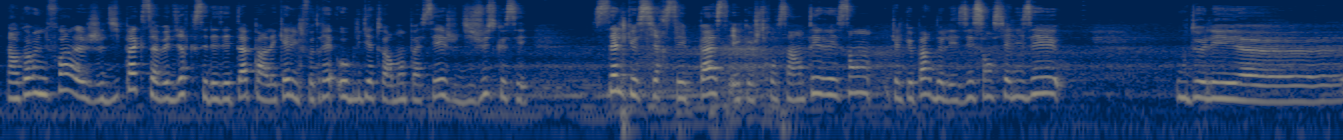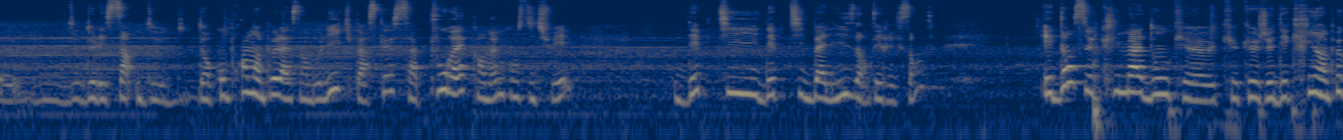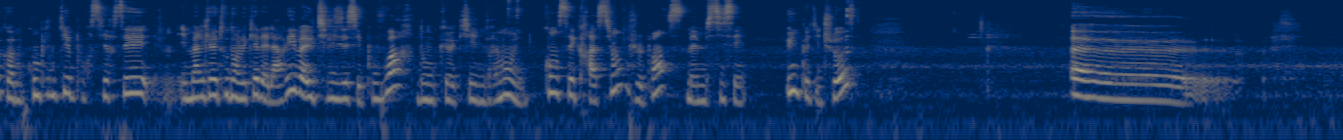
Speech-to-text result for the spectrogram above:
encore une fois, je dis pas que ça veut dire que c'est des étapes par lesquelles il faudrait obligatoirement passer. Je dis juste que c'est celle que Circe passe et que je trouve ça intéressant quelque part de les essentialiser ou de les euh, d'en comprendre un peu la symbolique parce que ça pourrait quand même constituer des, petits, des petites balises intéressantes. Et dans ce climat donc euh, que, que, je décris un peu comme compliqué pour Circe et malgré tout dans lequel elle arrive à utiliser ses pouvoirs, donc euh, qui est vraiment une consécration je pense, même si c'est une petite chose, euh,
